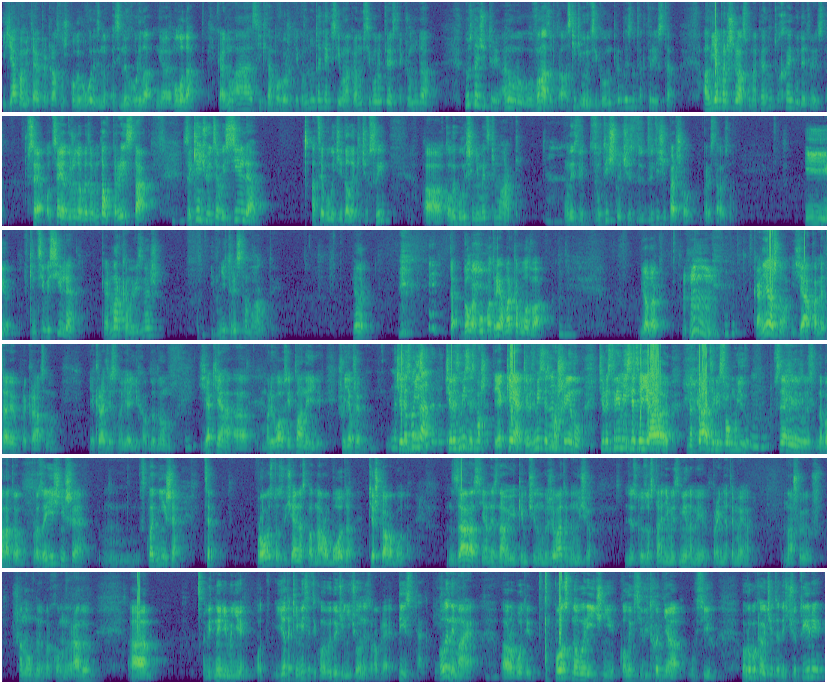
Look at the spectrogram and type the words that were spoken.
І я пам'ятаю прекрасно, що коли говорить зі мною, зі мною говорила е, молода. Каже, ну а скільки там по грошах? Я кажу, ну так як всі. Вона каже, ну всі беруть 300. Я кажу, ну да. Ну, значить, 3. А ну, вона запитала, а скільки беруть ці? Ну приблизно так 300. Але я перший раз, вона каже, ну то хай буде 300. Все, оце я дуже добре запам'ятав, 300. Закінчується весілля, а це були ті далекі часи, коли були ще німецькі марки. Вони з 2000 чи з 2001 перестали існувати. І в кінці весілля каже, марками візьмеш, і мені 300 марок дають. Я так. Долар був по 3, а марка була 2. Я так. «Мгм, Звісно, я пам'ятаю прекрасно, як радісно я їхав додому. Як я е, малював свої плани, що я вже На через що місяць, потратити? через місяць машину. Яке? Через місяць машину, через три місяці я на катері своєму їду. Все виявилось набагато прозаїчніше, м, складніше. Це просто звичайна складна робота, тяжка робота. Зараз я не знаю, яким чином виживати, тому що в зв'язку з останніми змінами, прийнятими нашою шановною Верховною Радою, віднині мені от є такі місяці, коли ведучий нічого не заробляє. Піст. Так, пізно. Коли немає роботи, пост новорічні, коли всі відходняк у всіх. Грубо кажучи, це десь 4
